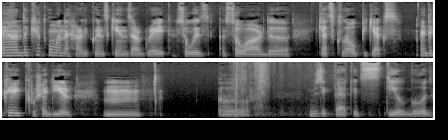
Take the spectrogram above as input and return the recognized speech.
and the Catwoman and Harley Quinn skins are great. So is so are the Cat's Claw pickaxe and the Cape Crusader. Um, uh, music pack is still good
